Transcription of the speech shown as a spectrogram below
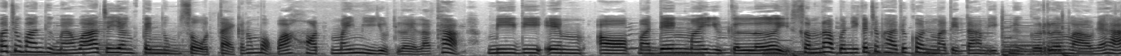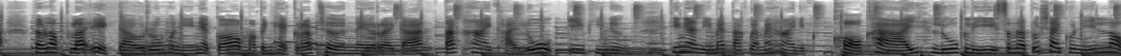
ปัจจุบันถึงแม้ว่าจะยังเป็นหนุ่มโสด แต่ก็ต้องบอกว่าฮอตไม่มีหยุดเลยละค่ะ มี DM อออกมาเด้งไม่หยุดกันเลยสำหรับวันนี้ก็จะพาทุกคนมาติดตามอีกหนึ่งเรื่องราวนะคะสำหรับพระเอกดาวรุ่งคนนี้เนี่ยก็มาเป็นแขกรับเชิญในรายการตักไฮขายลูก EP 1ที่งานนี้แม่ตั๊กและแม่ไฮเนี่ยขอขายลูกลีสำหรับลูกชายคนนี้หล่อ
